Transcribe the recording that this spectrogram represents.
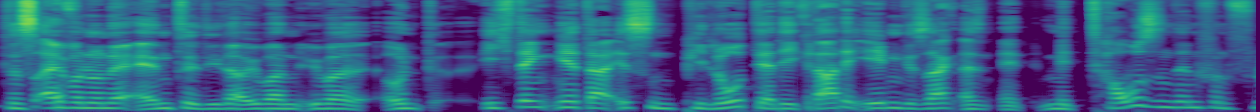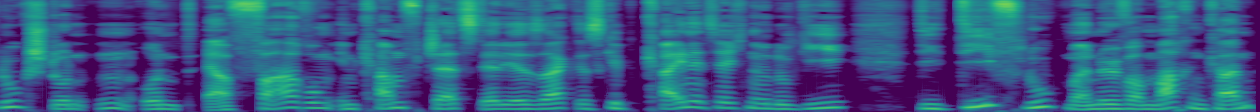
das ist einfach nur eine Ente, die da über, über und ich denke mir, da ist ein Pilot, der dir gerade eben gesagt, also äh, mit tausenden von Flugstunden und Erfahrung in Kampfjets, der dir sagt, es gibt keine Technologie, die die Flugmanöver machen kann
